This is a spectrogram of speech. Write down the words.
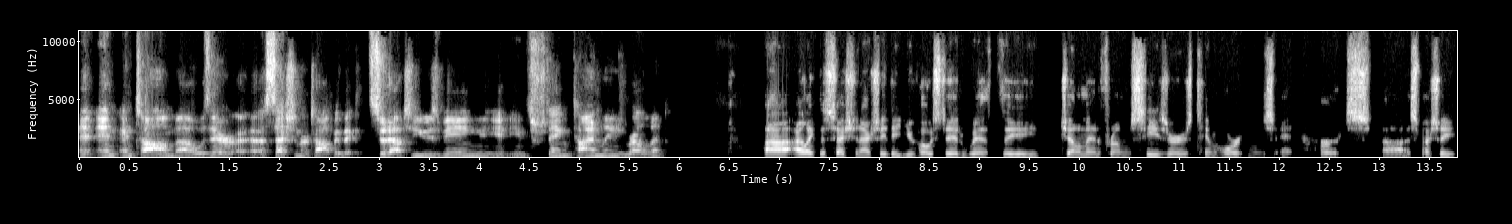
And, and, and Tom, uh, was there a session or topic that stood out to you as being interesting, timely, relevant? Uh, I like the session actually that you hosted with the gentleman from Caesars, Tim Hortons, and Hertz, uh, especially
